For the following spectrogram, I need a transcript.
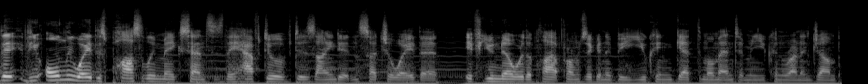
the the only way this possibly makes sense is they have to have designed it in such a way that if you know where the platforms are going to be, you can get the momentum and you can run and jump.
